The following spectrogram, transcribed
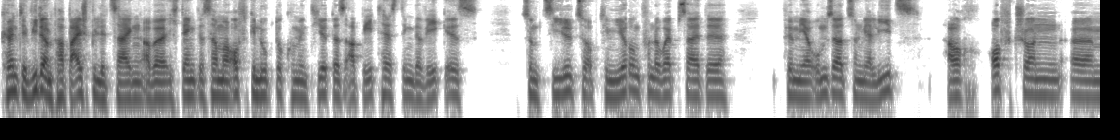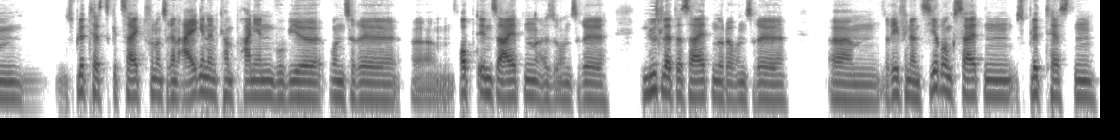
könnte wieder ein paar Beispiele zeigen, aber ich denke, das haben wir oft genug dokumentiert, dass AB-Testing der Weg ist zum Ziel, zur Optimierung von der Webseite für mehr Umsatz und mehr Leads. Auch oft schon ähm, Split-Tests gezeigt von unseren eigenen Kampagnen, wo wir unsere ähm, Opt-in-Seiten, also unsere Newsletter-Seiten oder unsere ähm, Refinanzierungsseiten split-testen.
